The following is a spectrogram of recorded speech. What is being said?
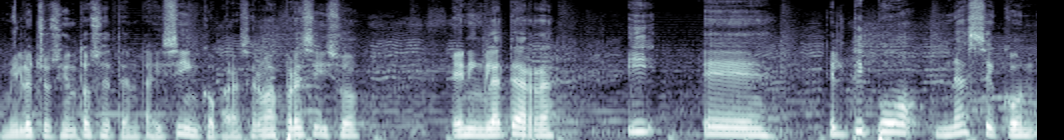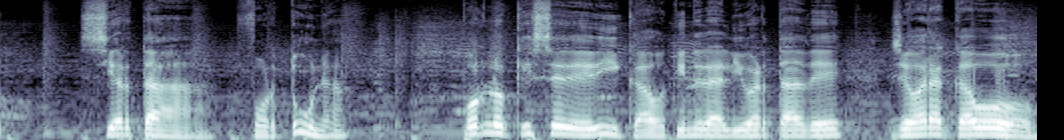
1875 para ser más preciso, en Inglaterra, y eh, el tipo nace con cierta fortuna, por lo que se dedica o tiene la libertad de llevar a cabo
